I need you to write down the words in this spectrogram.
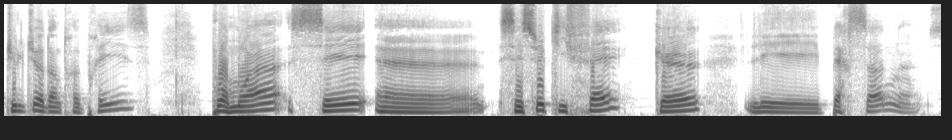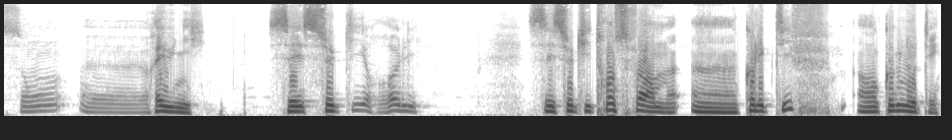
culture d'entreprise, pour moi, c'est euh, ce qui fait que les personnes sont euh, réunies. C'est ce qui relie. C'est ce qui transforme un collectif en communauté.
